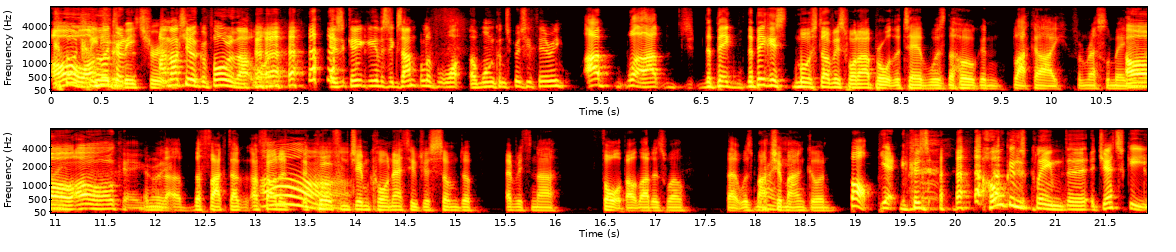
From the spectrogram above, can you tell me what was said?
Oh, I'm, looking, be true. I'm actually looking forward to that one. Is, can you give us an example of what a one conspiracy theory? I, well, I, the big, the biggest, most obvious one I brought to the table was the Hogan black eye from WrestleMania. 9. oh, okay. and right. the, the fact I, I found a, a quote Oh. from Jim Cornette who just summed up everything I thought about that as well. That was Macho Right. Man going bop. Yeah, because Hogan's claimed uh, a jet ski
